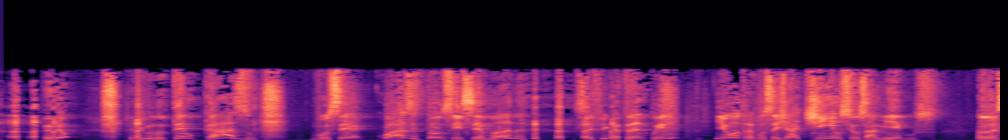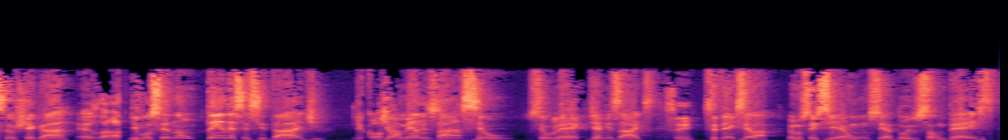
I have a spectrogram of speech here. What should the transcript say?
Entendeu? Eu digo, no teu caso, você quase todo fim de semana, você fica tranquilo. E outra, você já tinha os seus amigos antes de eu chegar Exato. e você não tem a necessidade De de aumentar mais, seu, seu leque de amizades. Sim. Você tem que, sei lá, eu não sei se é um, se é dois ou são dez,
